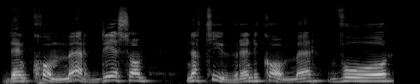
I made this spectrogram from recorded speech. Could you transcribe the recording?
Den kommer. Det är som naturen, det kommer. Vår,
